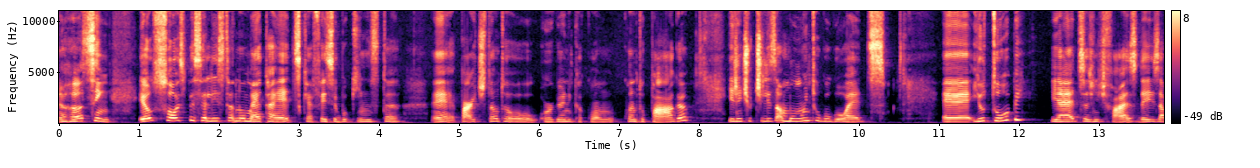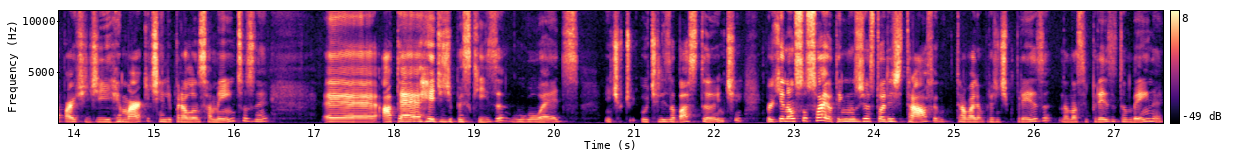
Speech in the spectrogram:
Aham, uhum, sim. Eu sou especialista no Meta Ads, que é Facebook, Insta, é, parte tanto orgânica com, quanto paga. E a gente utiliza muito o Google Ads. É, YouTube e Ads a gente faz desde a parte de remarketing ali para lançamentos, né? É, até rede de pesquisa, Google Ads. A gente utiliza bastante, porque não sou só eu, tem uns gestores de tráfego que trabalham para a gente empresa, na nossa empresa também, né?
